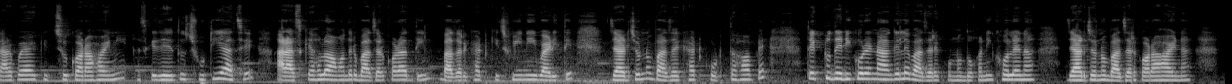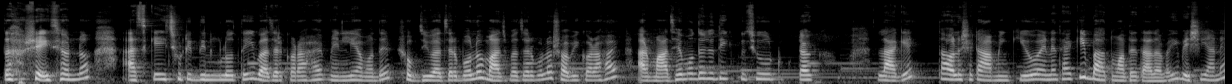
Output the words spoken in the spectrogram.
তারপরে আর কিচ্ছু করা হয়নি। আজকে যেহেতু ছুটি আছে, আর আজকে হলো আমাদের বাজার করার দিন। বাজারঘাট কিছুই নেই বাড়িতে, যার জন্য বাজারঘাট করতে হবে। তো একটু দেরি করে না গেলে বাজারে কোনো দোকানই খোলে না, যার জন্য বাজার করা হয় না। তো সেই জন্য আজকে এই ছুটির দিনগুলোতেই বাজার করা হয়। মেনলি আমাদের সবজি বাজার বলো, মাছ বাজার বলো, সবই করা হয়। আর মাঝে মধ্যে যদি কিছু টুকটাক লাগে তাহলে সেটা আমি গিয়েও এনে থাকি বা তোমাদের দাদাভাই বেশি আনে।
